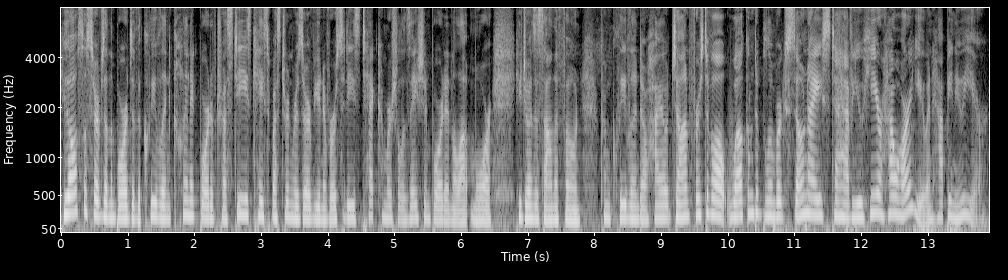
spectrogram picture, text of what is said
He also serves on the boards of the Cleveland Clinic Board of Trustees, Case Western Reserve University's Tech Commercialization Board, and a lot more. Joins us on the phone from Cleveland, Ohio. John, first of all, welcome to Bloomberg. So nice to have you here. How are you? And Happy New Year.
